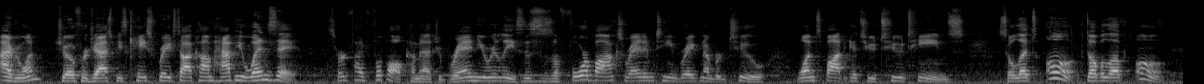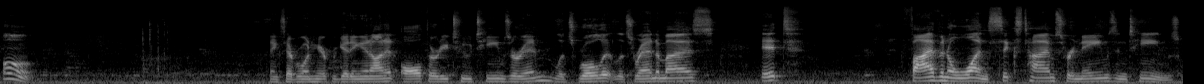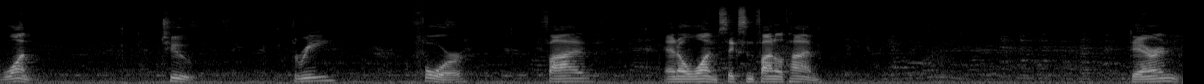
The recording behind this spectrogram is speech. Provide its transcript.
Hi, everyone. Joe for jaspyscasebreaks.com. Happy Wednesday. Certified football coming at you. Brand new release. This is a four box random team break number two. One spot gets you two teams. So let's uh, double up. Uh, uh. Thanks everyone here for getting in on it. All 32 teams are in. Let's roll it. Let's randomize it. Five and a one, six times for names and teams. One, two, three, four, five, and a one. Sixth and final time. Darren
